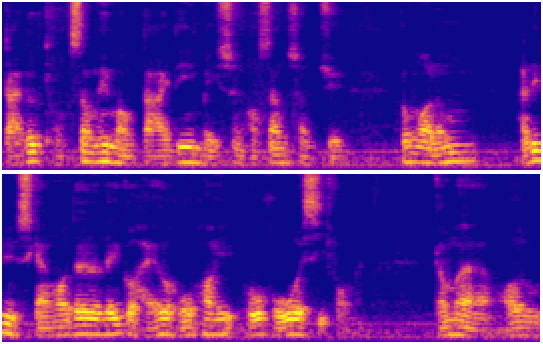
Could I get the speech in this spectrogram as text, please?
大家都同心希望帶啲微信學生信主。咁我諗喺呢段時間，我覺得呢個係一個好開好好嘅事奉。 咁啊，我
